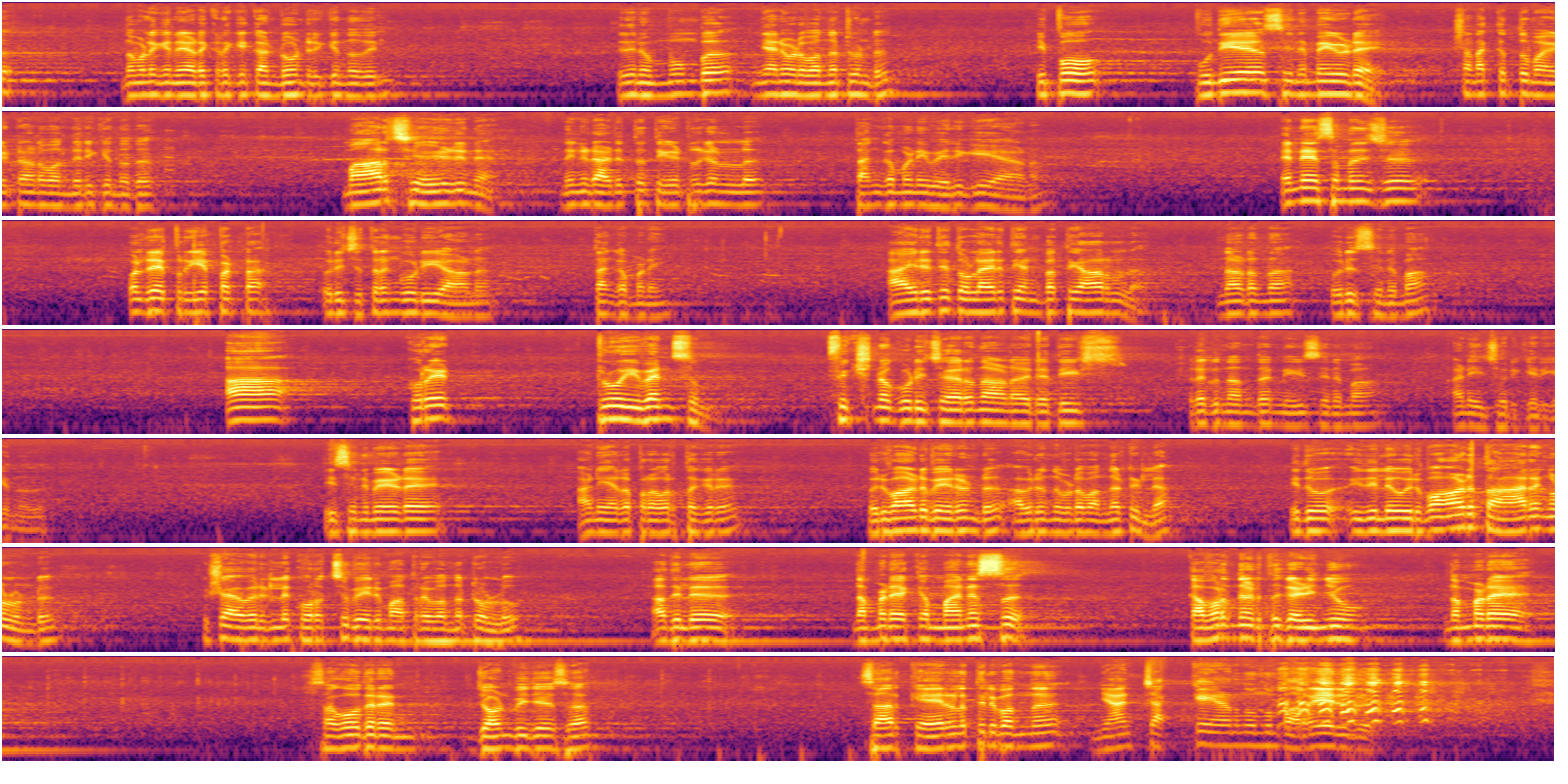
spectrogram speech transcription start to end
നമ്മളിങ്ങനെ ഇടയ്ക്കിടയ്ക്ക് കണ്ടുകൊണ്ടിരിക്കുന്നതിൽ. ഇതിനു മുമ്പ് ഞാനിവിടെ വന്നിട്ടുണ്ട്. ഇപ്പോൾ പുതിയ സിനിമയുടെ ക്ഷണക്കത്തുമായിട്ടാണ് വന്നിരിക്കുന്നത്. മാർച്ച് ഏഴിന് നിങ്ങളുടെ അടുത്ത തിയേറ്ററുകളിൽ തങ്കമണി വരികയാണ്. എന്നെ സംബന്ധിച്ച് വളരെ പ്രിയപ്പെട്ട ഒരു ചിത്രം കൂടിയാണ് തങ്കമണി. ആയിരത്തി തൊള്ളായിരത്തി എൺപത്തി ആറിൽ നടന്ന ഒരു സിനിമ. ആ കുറേ ട്രൂ ഇവൻസും ഫിക്ഷനും കൂടി ചേർന്നാണ് രതീഷ് രഘുനന്ദൻ ഈ സിനിമ അണിയിച്ചൊരുക്കിയിരിക്കുന്നത്. ഈ സിനിമയുടെ അണിയറ പ്രവർത്തകർ ഒരുപാട് പേരുണ്ട്. അവരൊന്നും ഇവിടെ വന്നിട്ടില്ല. ഇത് ഇതിൽ ഒരുപാട് താരങ്ങളുണ്ട്. പക്ഷെ അവരിൽ കുറച്ച് പേര് മാത്രമേ വന്നിട്ടുള്ളൂ. അതിൽ നമ്മുടെയൊക്കെ മനസ്സ് കവർന്നെടുത്ത് കഴിഞ്ഞു. നമ്മുടെ സഹോദരൻ ജോൺ വിജയ് സാർ. സാർ കേരളത്തിൽ വന്ന് ഞാൻ ചക്കയാണെന്നൊന്നും പറയരുത്.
